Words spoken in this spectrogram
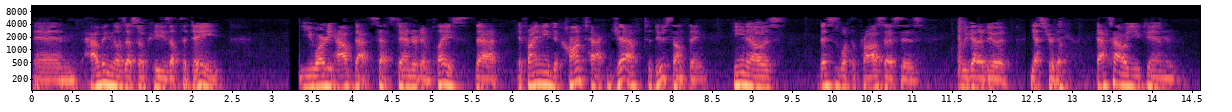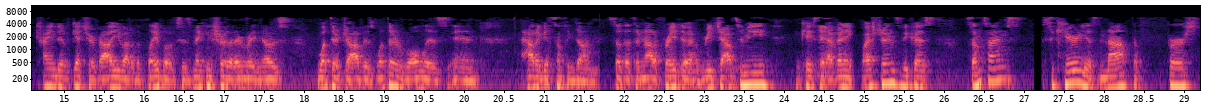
and having those SOPs up to date you already have that set standard in place that if I need to contact Jeff to do something, he knows this is what the process is. We got to do it yesterday. That's how you can kind of get your value out of the playbooks is making sure that everybody knows what their job is, what their role is, and how to get something done so that they're not afraid to reach out to me in case they have any questions because sometimes security is not the first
